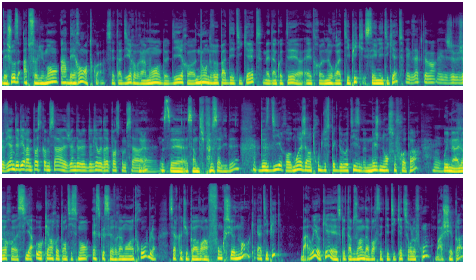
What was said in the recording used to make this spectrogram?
des choses absolument aberrantes, quoi. C'est-à-dire vraiment de dire, euh, nous, on ne veut pas d'étiquette, mais d'un côté, euh, être neuroatypique, c'est une étiquette. Exactement. Je, je, viens de lire un post comme ça, je viens de, de lire une réponse comme ça. Voilà. Euh, c'est un petit peu ça l'idée. de se dire, moi, j'ai un trouble du spectre de l'autisme, mais je n'en souffre pas. Oui, mais alors, s'il y a aucun retentissement, est-ce que c'est vraiment un trouble? C'est-à-dire que tu peux avoir un fonctionnement qui est atypique. Bah oui, ok. Est-ce que tu as besoin d'avoir cette étiquette sur le front? Bah je sais pas.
